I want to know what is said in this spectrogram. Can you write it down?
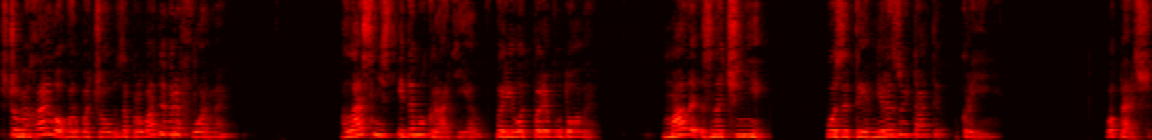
що Михайло Горбачов запровадив реформи, гласність і демократія в період перебудови мали значні позитивні результати в Україні. По-перше,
